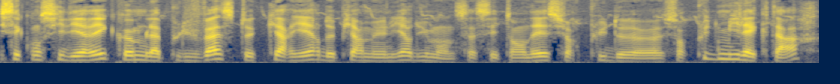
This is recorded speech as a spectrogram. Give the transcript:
C'est considéré comme la plus vaste carrière de pierre meulière du monde. Ça s'étendait sur, plus de, sur plus de 1000 hectares.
